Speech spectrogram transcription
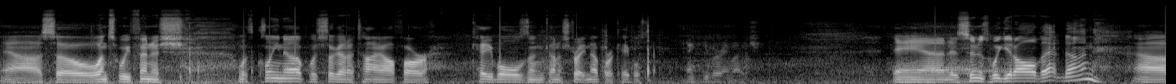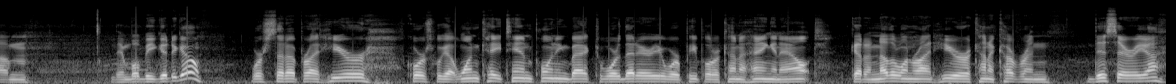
Uh, so once we finish with cleanup, we still got to tie off our cables and kind of straighten up our cables. Thank you very much. And as soon as we get all that done, um, then we'll be good to go. We're set up right here. Of course, we got one K10 pointing back toward that area where people are kind of hanging out. Got another one right here kind of covering this area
